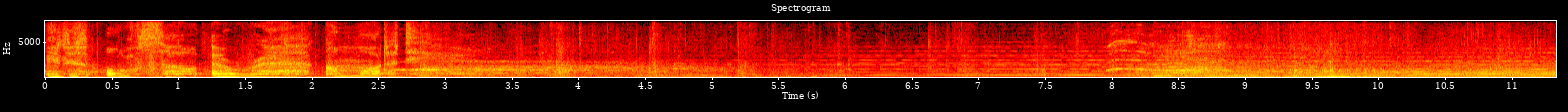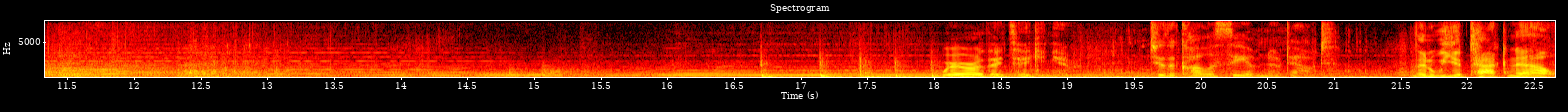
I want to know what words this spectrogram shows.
It is also a rare commodity. Where are they taking him? To the Colosseum, no doubt. Then we attack now.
